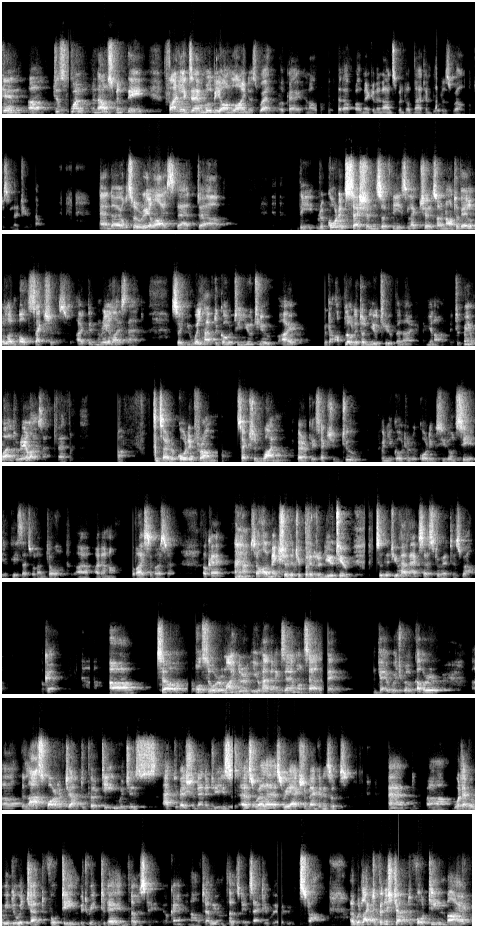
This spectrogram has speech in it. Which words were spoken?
Again, uh, just one announcement. The final exam will be online as well, okay? And I'll put that up. I'll make an announcement on that in Blood as well, just to let you know. And I also realized that uh, the recorded sessions of these lectures are not available on both sections. I didn't realize that. So you will have to go to YouTube. I upload it on YouTube and I, you know, it took me a while to realize that that uh, since I recorded from section one, apparently section two, when you go to recordings, you don't see it. At least that's what I'm told. Uh, I don't know, vice versa. Okay, so I'll make sure that you put it on YouTube so that you have access to it as well. Okay. Um, so also a reminder, you have an exam on Saturday, okay, which will cover uh, the last part of chapter 13, which is activation energies as well as reaction mechanisms, and uh, whatever we do in chapter 14 between today and Thursday. Okay, and I'll tell you on Thursday exactly where we stop. I would like to finish chapter 14 by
